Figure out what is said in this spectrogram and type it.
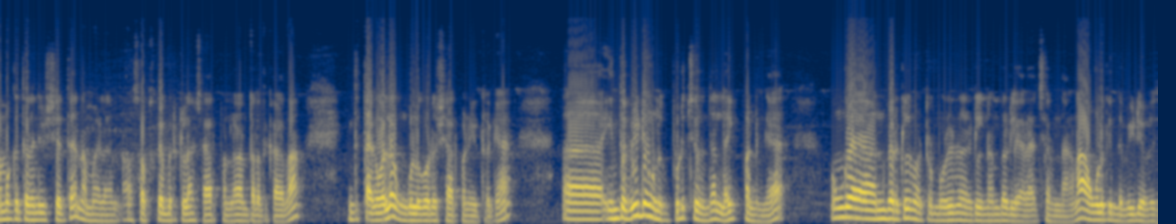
நமக்கு தெரிஞ்ச விஷயத்த நம்ம சப்ஸ்கிரைபருக்கெல்லாம் ஷேர் பண்ணலான்றதுக்காக தான் இந்த தகவலை உங்களோட ஷேர் பண்ணிகிட்ருக்கேன் இந்த வீடியோ உங்களுக்கு பிடிச்சிருந்தா லைக் பண்ணுங்கள் உங்கள் நண்பர்கள் மற்றும் உறவினர்கள் நண்பர்கள் யாராச்சும் இருந்தாங்கன்னா அவங்களுக்கு இந்த வீடியோவை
